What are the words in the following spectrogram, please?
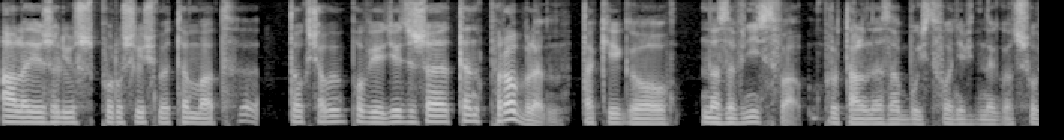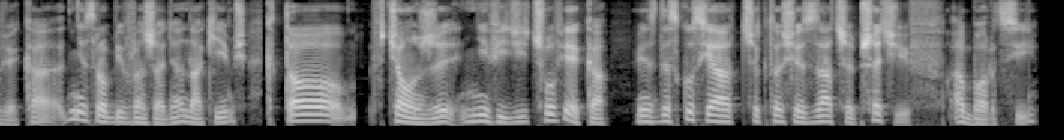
ale jeżeli już poruszyliśmy temat, to chciałbym powiedzieć, że ten problem takiego nazewnictwa brutalne zabójstwo niewinnego człowieka nie zrobi wrażenia na kimś, kto w ciąży nie widzi człowieka. Więc dyskusja, czy ktoś jest za czy przeciw aborcji,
